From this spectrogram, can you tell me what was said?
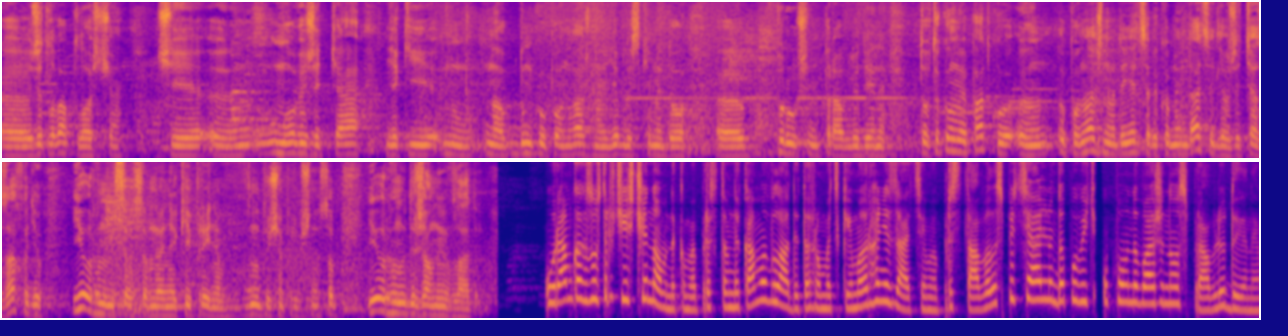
е, житлова площа чи е, умови життя, які ну на думку уповноваженого є близькими до е, порушень прав людини, то в такому випадку уповноваженому дається рекомендації для вжиття заходів і органу місцевого самоврядування, який прийняв внутрішньо приміщення особ, і органу державної влади. У рамках зустрічі з чиновниками, представниками влади та громадськими організаціями представили спеціальну доповідь уповноваженого з прав людини.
